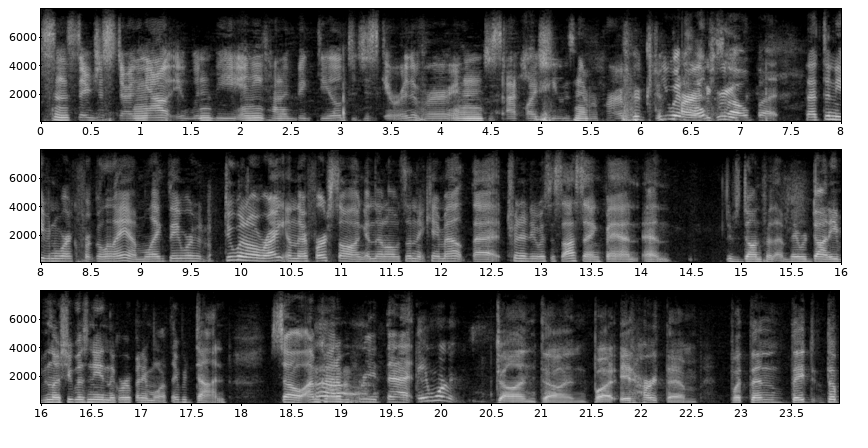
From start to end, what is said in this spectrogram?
since they're just starting out, it wouldn't be any kind of big deal to just get rid of her and just act like she was never part of her you would part of hope the group. so, but that didn't even work for Glam. Like they were doing all right in their first song, and then all of a sudden it came out that Trinity was a sasaeng fan, and it was done for them. They were done, even though she wasn't in the group anymore. They were done. So I'm kind of Uh, agreed that They weren't done, done, but it hurt them. But then they the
